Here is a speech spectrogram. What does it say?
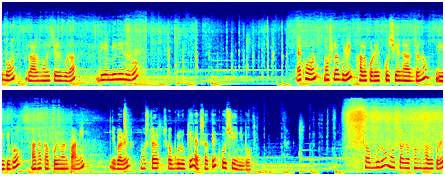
এবং লাল মরিচের গুঁড়া দিয়ে মিলিয়ে নিব। এখন মশলাগুলি ভালো করে কষিয়ে নেওয়ার জন্য দিয়ে দিব আধা কাপ পরিমাণ পানি। এবারে মশলা সবগুলোকে একসাথে কষিয়ে নিব। সবগুলো মশলা যখন ভালো করে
